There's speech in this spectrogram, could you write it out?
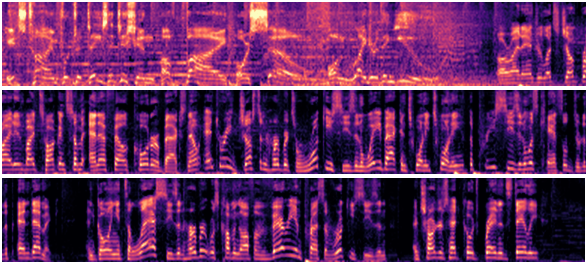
It's time for today's edition of Buy or Sell on Reiter Than You. All right, Andrew, let's jump right in by talking some NFL quarterbacks. Now, entering Justin Herbert's rookie season way back in 2020, the preseason was canceled due to the pandemic. And going into last season, Herbert was coming off a very impressive rookie season, and Chargers head coach Brandon Staley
